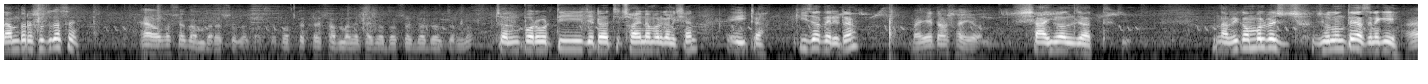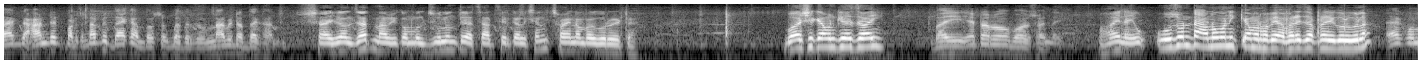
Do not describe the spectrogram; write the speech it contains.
দাম দরের সুযোগ আছে? হ্যাঁ অবশ্যই দাম দরের সুযোগ আছে। প্রত্যেকটা সম্মানে থাকবে দর্শকদের জন্য। চলেন পরবর্তী যেটা হচ্ছে ছয় নম্বর কালেকশন এইটা। কি জাতের এটা? ভাই এটাও সাইওয়াল শাহিওয়াল জাত। নাভি কম্বল বেশ ঝুলন্তই আছে নাকি? একদম হান্ড্রেড পার্সেন্ট আপনি দেখান দর্শক ভাইদের নাবিটা দেখান। শাহিওয়াল জাত নাভি কম্বল ঝুলন্তই আছে আজকের কালেকশন ছয় নম্বর গরু এটা। বয়সে কেমন কি হয়েছে ভাই? ভাই এটারও বয়স হয় নাই। হয় নাই। ওজনটা আনুমানিক কেমন হবে অ্যাভারেজ আপনার এই গরুগুলো? এখন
